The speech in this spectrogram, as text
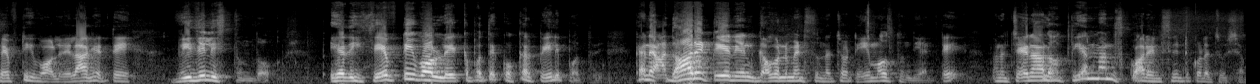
సేఫ్టీ వాల్ ఎలాగైతే విధిలిస్తుందో అది సేఫ్టీ వాల్ లేకపోతే కుక్కర్ పేలిపోతుంది. కానీ అథారిటేరియన్ గవర్నమెంట్స్ ఉన్న చోట ఏమవుతుంది అంటే మనం చైనాలో తియన్మన్ స్క్వార్ ఇన్సిడెంట్ కూడా చూసాం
